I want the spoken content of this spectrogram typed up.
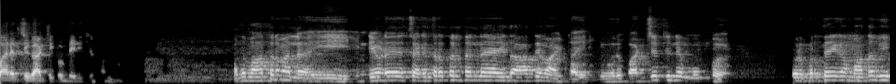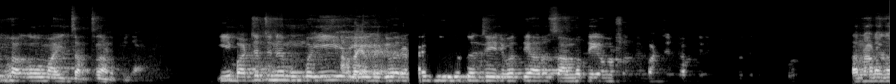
വരച്ചു കാട്ടിക്കൊണ്ടിരിക്കുന്നത്. അത് മാത്രമല്ല ഈ ഇന്ത്യയുടെ ചരിത്രത്തിൽ തന്നെ ഇത് ആദ്യമായിട്ടായിരിക്കും. ഒരു ബഡ്ജറ്റിന് മുമ്പ് ഒരു പ്രത്യേക മതവിഭാഗവുമായി ചർച്ച നടത്തുക. ഈ ബഡ്ജറ്റിന് മുമ്പ് ഈ രണ്ടായിരത്തി ഇരുപത്തി അഞ്ച് ഇരുപത്തി ആറ് സാമ്പത്തിക വർഷത്തെ ബഡ്ജറ്റ് കർണാടക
